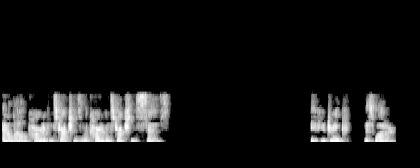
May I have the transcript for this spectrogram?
And a little card of instructions. And the card of instructions says, if you drink this water,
